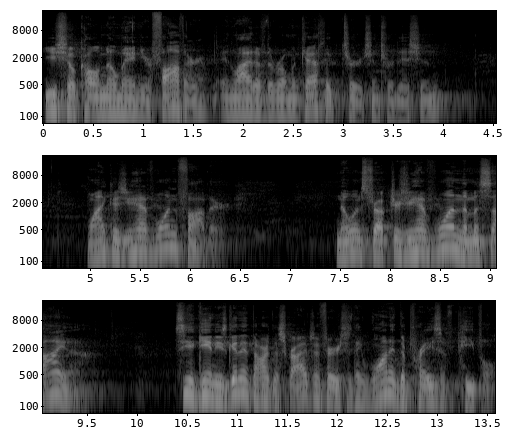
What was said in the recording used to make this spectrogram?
You shall call no man your father in light of the Roman Catholic Church and tradition. Why? Because you have one father. No instructors, you have one, the Messiah. See, again, he's getting at the heart of the scribes and Pharisees. They wanted the praise of people.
